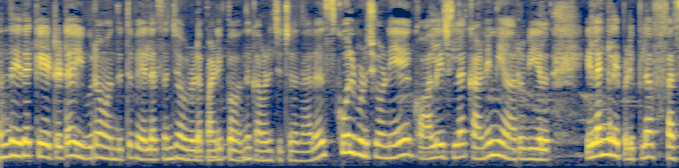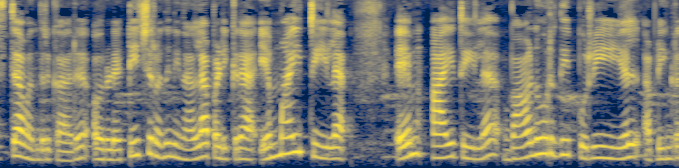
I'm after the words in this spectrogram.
அந்த இதை கேட்டுட்டு இவரும் வந்துட்டு வேலை செஞ்சு அவரோட படிப்பை வந்து கவனிச்சிட்டு இருந்தார். ஸ்கூல் முடிச்சோடனே காலேஜில் கணினி அறிவியல் இளங்கலை படிப்பில் ஃபஸ்ட்டாக வந்திருக்காரு. அவரோட டீச்சர் வந்து நீ நல்லா படிக்கிற எம்ஐடியில் எம்ஐடியில் வானூர்தி பொறியியல் அப்படிங்கிற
